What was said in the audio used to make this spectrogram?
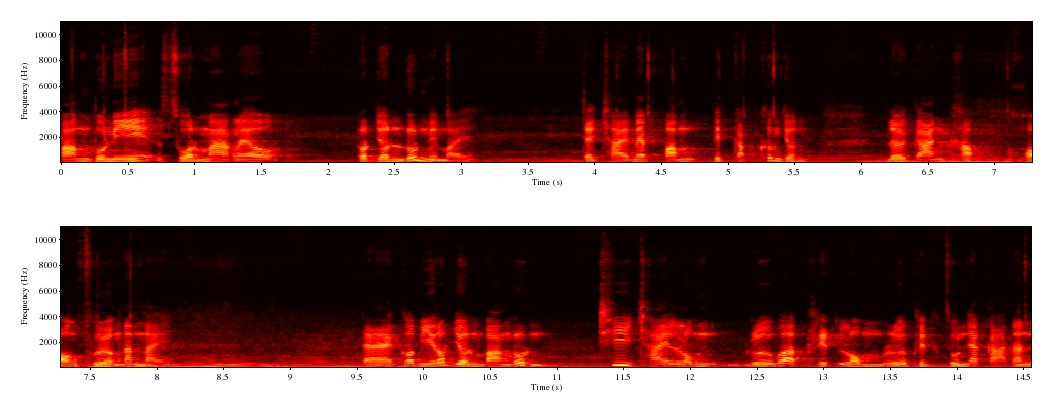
ปั๊มตัวนี้ส่วนมากแล้วรถยนต์รุ่นใหม่ ๆ จะใช้แม่ปั๊มติดกับเครื่องยนต์ โดยการขับของเฟืองด้านใน แต่ก็มีรถยนต์บางรุ่น ที่ใช้ลมหรือว่าผลิตลมหรือผลิตสูญญากาศนั้น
